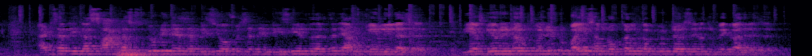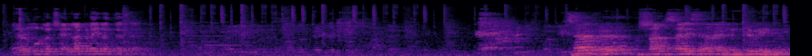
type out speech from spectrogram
ಸರ್ ಈಗ ಸಾಕಷ್ಟು ದುಡ್ಡಿದೆ ಸರ್ ಡಿ ಸಿ ಆಫೀಸ್ ಅಲ್ಲಿ. ಡಿ ಸಿ ಸರ್ ಯಾರು ಕೇಳಲಿಲ್ಲ sir we are given enough money to buy some local computers ಏನಾದ್ರು ಬೇಕಾದ್ರೆ ಸರ್ ಎರಡು ಮೂರು ಲಕ್ಷ ಎಲ್ಲ ಕಡೆ ಇರುತ್ತೆ sir sir sorry sir I interview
